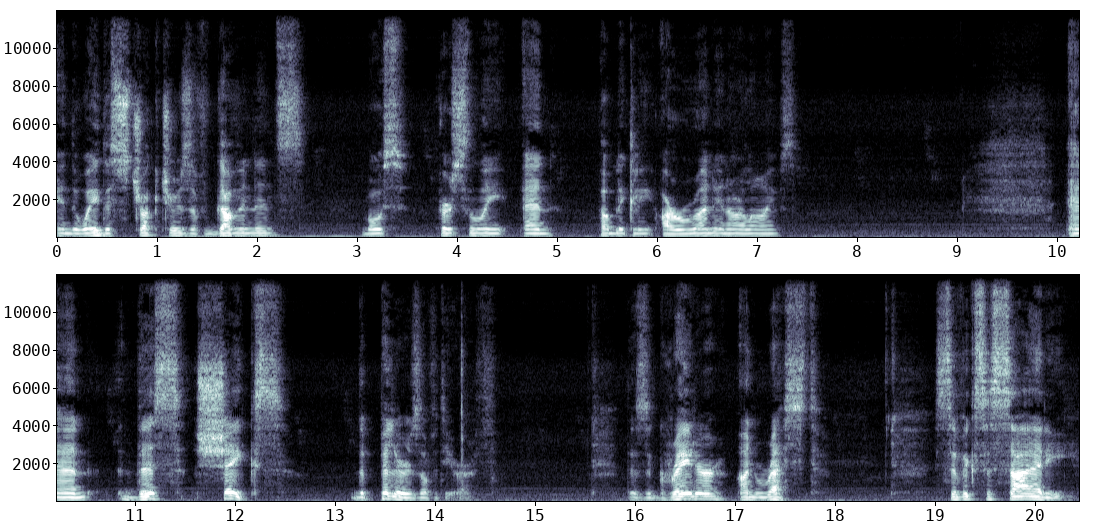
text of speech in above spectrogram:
in the way the structures of governance, both personally and publicly, are run in our lives. And this shakes the pillars of the earth. There's a greater unrest. Civic society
